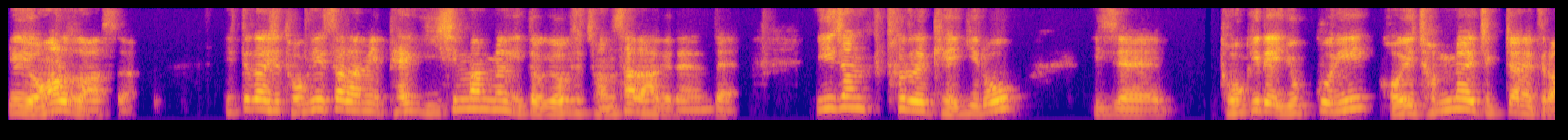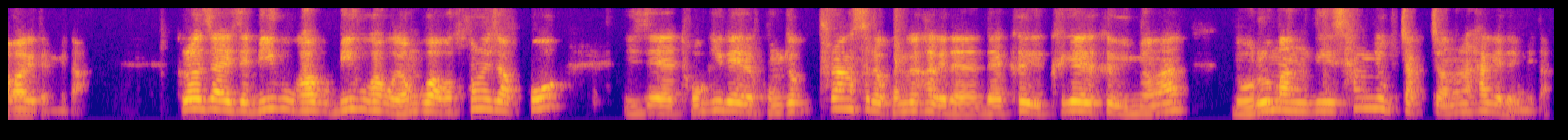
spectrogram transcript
이거 영화로도 나왔어요. 이때 당시 독일 사람이 120만 명이 또 여기서 전사를 하게 되는데 이 전투를 계기로 이제 독일의 육군이 거의 전멸 직전에 들어가게 됩니다. 그러자 이제 미국하고 미국하고 영국하고 손을 잡고 이제 독일의 공격 프랑스를 공격하게 되는데 그 그게 그 유명한 노르망디 상륙 작전을 하게 됩니다.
